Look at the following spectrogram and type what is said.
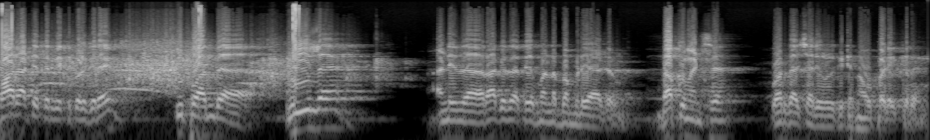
பாராட்டை தெரிவித்துக் கொள்கிறேன். இப்போ அந்த உயில அண்ட் இந்த ராகதா மண்டபம் விளையாடும் டாக்குமெண்ட்ஸ் வரதாச்சாரி அவர்கிட்ட நான் ஒப்படைக்கிறேன்.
